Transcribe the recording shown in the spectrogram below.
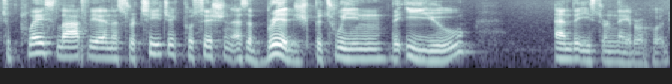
to place Latvia in a strategic position as a bridge between the EU and the Eastern neighborhood.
